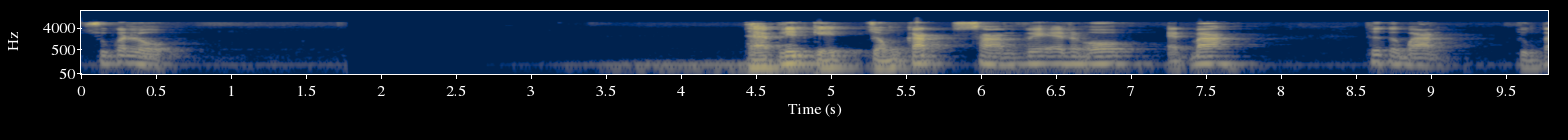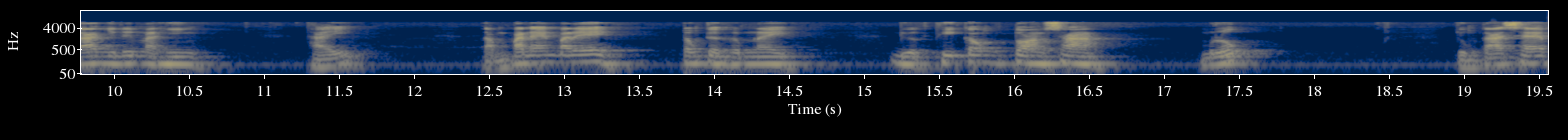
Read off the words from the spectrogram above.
xung quanh lỗ. Thép liên kết chống cắt sàn VRO S3 thưa các bạn, chúng ta như trên màn hình, thấy tấm panel 3D trong trường hợp này được thi công toàn sàn một lúc. Chúng ta xem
